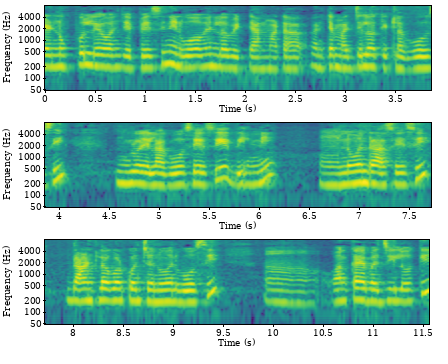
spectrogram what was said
ఏడు నుప్పులు లేవు అని చెప్పేసి నేను ఓవెన్లో పెట్టాను అనమాట అంటే మధ్యలోకి ఇట్లా కోసి ఇలా కోసేసి దీన్ని నూనె రాసేసి దాంట్లో కూడా కొంచెం నూనె పోసి వంకాయ బజ్జీలోకి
